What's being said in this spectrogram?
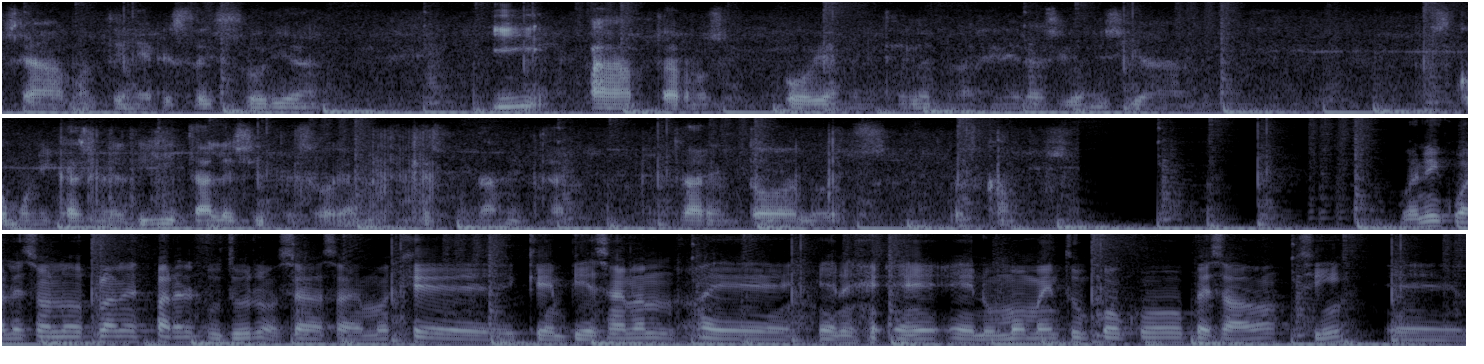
o sea, mantener esta historia y adaptarnos obviamente a las nuevas generaciones y a las comunicaciones digitales y pues obviamente que es fundamental entrar en todos los, campos. Bueno, ¿y cuáles son los planes para el futuro? O sea, sabemos que, que empiezan eh, en, en, un momento un poco pesado, ¿sí? Eh,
